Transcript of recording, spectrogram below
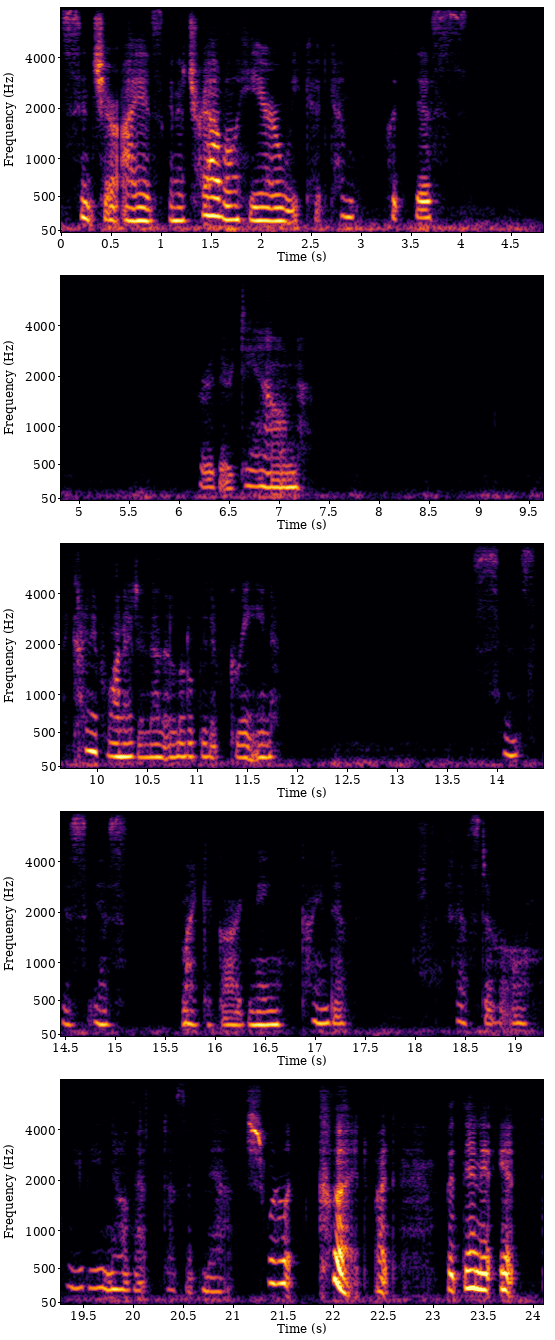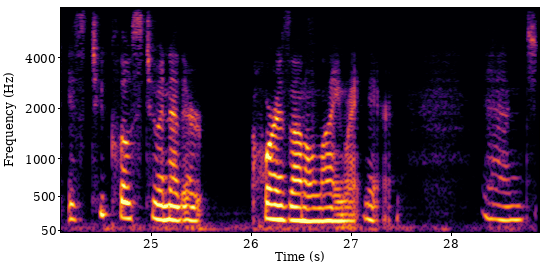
since your eye is going to travel here, we could come put this further down. I kind of wanted another little bit of green since this is like a gardening kind of festival. Maybe no, that doesn't match. Well, it could, but but then it, it is too close to another horizontal line right there. And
